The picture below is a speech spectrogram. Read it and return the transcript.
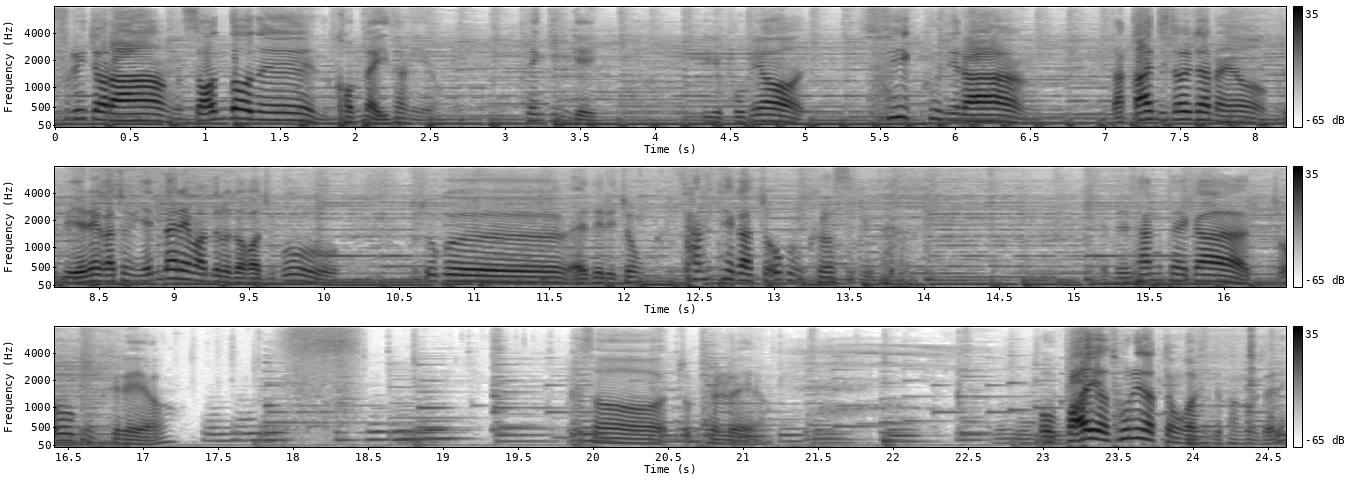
프리저랑 썬더는 겁나 이상해요 생긴 게 이게 보면 스위쿤이랑 나깐지 쩔잖아요 근데 얘네가 좀 옛날에 만들어져가지고 조금 애들이 좀 상태가 조금 그렇습니다 애들 상태가 좀 그래요 그래서 좀 별로예요. 어 파이어 소리 났던 것 같은데 방금 전에?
